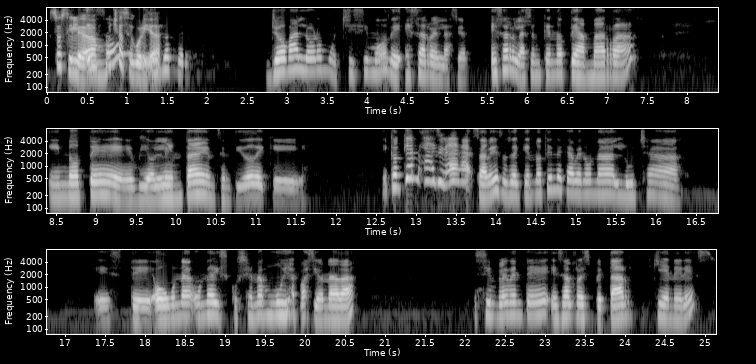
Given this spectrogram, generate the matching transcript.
Eso sí le da mucha seguridad. yo valoro muchísimo de esa relación, esa relación que no te amarra y no te violenta en sentido de que ¿y con quién vas? ¿Sabes? O sea, que no tiene que haber una lucha este o una, una discusión muy apasionada. Simplemente es el respetar quién eres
